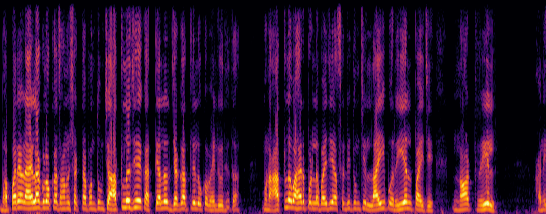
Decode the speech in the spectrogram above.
भपाऱ्या डायलॉग लोकांचा आणू शकता पण तुमच्या आतलं जे आहे का त्याला जगातले लोक व्हॅल्यू देतात. म्हणून आतलं बाहेर पडलं पाहिजे यासाठी तुमची लाईफ रिअल पाहिजे नॉट रिअल आणि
